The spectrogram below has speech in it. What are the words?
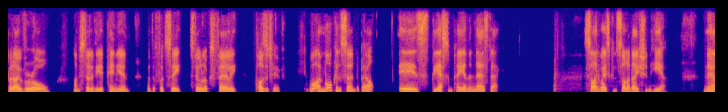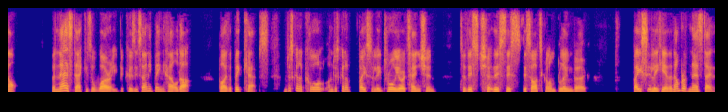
But overall, I'm still of the opinion that the FTSE still looks fairly positive. What I'm more concerned about is the S&P and the NASDAQ. Sideways consolidation here. Now, the NASDAQ is a worry because it's only being held up by the big caps. I'm just going to call, I'm just going to basically draw your attention to this this this this article on Bloomberg. Basically, here the number of Nasdaq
